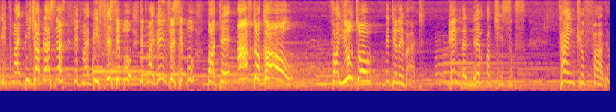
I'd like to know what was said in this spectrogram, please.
It might be joblessness, it might be visible, it might be invisible, but they have to go for you to be delivered. In the name of Jesus. Thank you, Father.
